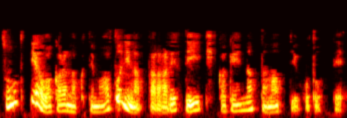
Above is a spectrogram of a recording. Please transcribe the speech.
その時は分からなくても、後になったらあれっていいきっかけになったなっていうことって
